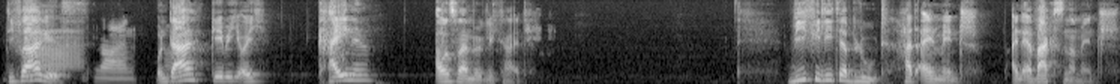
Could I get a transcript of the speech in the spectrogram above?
Die Frage ist, Nein. und da gebe ich euch keine Auswahlmöglichkeit. Wie viel Liter Blut hat ein Mensch, ein erwachsener Mensch?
